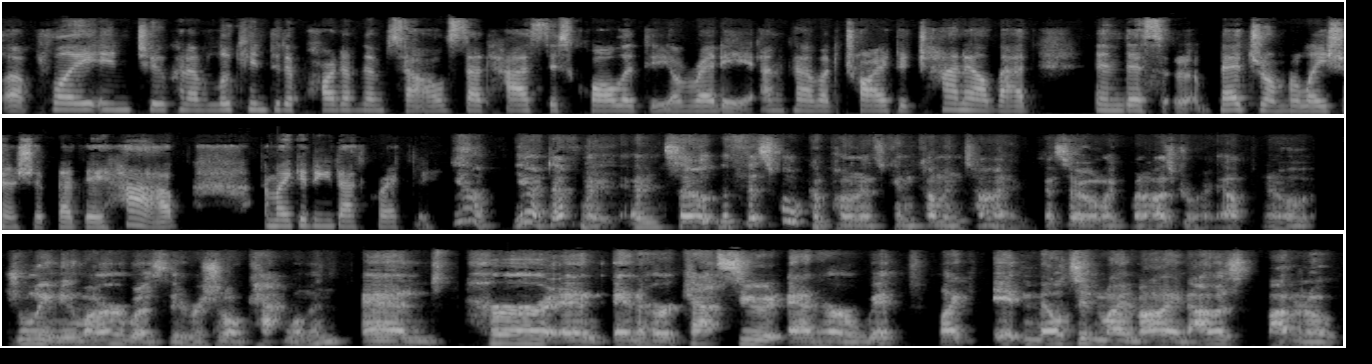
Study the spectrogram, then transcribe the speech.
uh, play into, kind of look into the part of themselves that has this quality already and kind of like try to channel that in this uh, bedroom relationship that they have. Am I getting that correctly? Yeah, yeah, definitely. And so the physical components can come in time. And so, like when I was growing up, you know, Julie Newmar was the original Catwoman, and her and in her cat suit and her whip, like it melted my mind. I was, I don't know,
